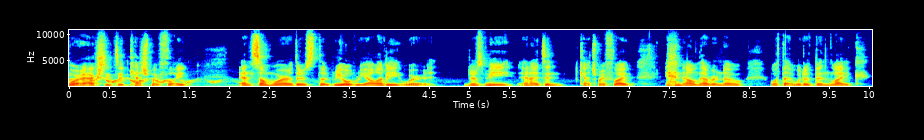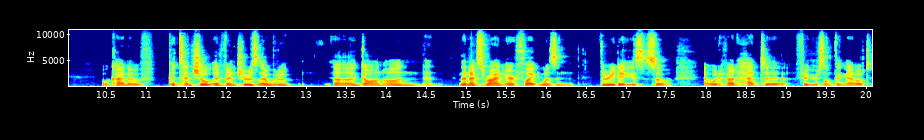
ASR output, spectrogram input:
where I actually did catch my flight, and somewhere there's the real reality where there's me and I didn't catch my flight, and I'll never know what that would have been like, what kind of potential adventures I would have uh, gone on. And the next Ryanair flight was in three days, so I would have had, to figure something out.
